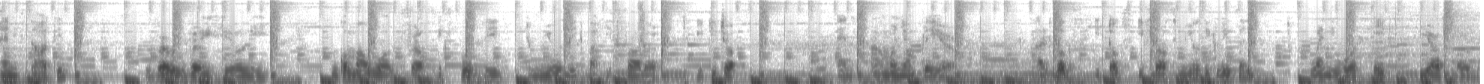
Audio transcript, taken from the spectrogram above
and he started very very early. Ngoma was first exposed to music by his father a teacher and harmonium player. Also he talks his first music lesson when he was 8 years old.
